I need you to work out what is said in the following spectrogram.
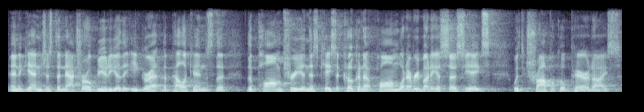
and again, just the natural beauty of the egret, the pelicans, the, the palm tree, in this case, a coconut palm, what everybody associates with tropical paradise.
